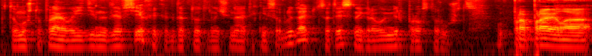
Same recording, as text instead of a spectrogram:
Потому что правила едины для всех, и когда кто-то начинает их не соблюдать, соответственно, игровой мир просто рушится. Про правила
